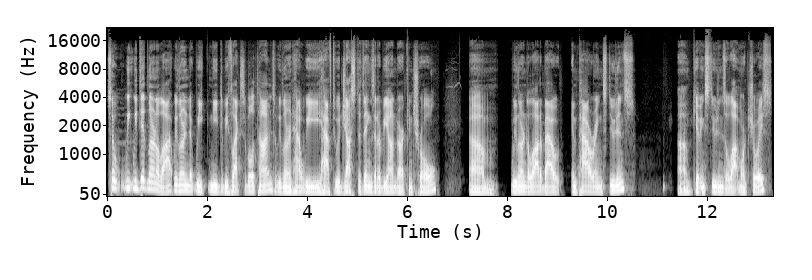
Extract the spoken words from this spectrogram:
So we, we did learn a lot. We learned that we need to be flexible at times. We learned how we have to adjust to things that are beyond our control. Um, we learned a lot about empowering students, um, giving students a lot more choice.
